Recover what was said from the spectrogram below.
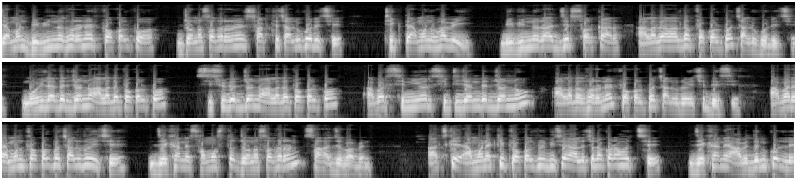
যেমন বিভিন্ন ধরনের প্রকল্প জনসাধারণের স্বার্থে চালু করেছে, ঠিক তেমনভাবেই বিভিন্ন রাজ্যের সরকার আলাদা আলাদা প্রকল্প চালু করেছে। মহিলাদের জন্য আলাদা প্রকল্প, শিশুদের জন্য আলাদা প্রকল্প, আবার সিনিয়র সিটিজেনদের জন্য আলাদা ধরনের প্রকল্প চালু রয়েছে দেশে। আবার এমন প্রকল্প চালু রয়েছে যেখানে সমস্ত জনসাধারণ সাহায্য পাবেন। আজকে এমন একটি প্রকল্পের বিষয়ে আলোচনা করা হচ্ছে, যেখানে আবেদন করলে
